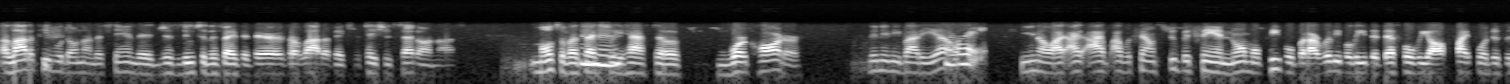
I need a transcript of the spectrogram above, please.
a lot of people don't understand it just due to the fact that there's a lot of expectations set on us. Most of us mm-hmm. actually have to work harder than anybody else. Right. You know, I, I I would sound stupid saying normal people, but I really believe that that's what we all fight for, just to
